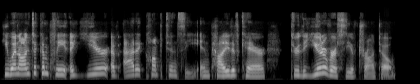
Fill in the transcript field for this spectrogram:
He went on to complete a year of added competency in palliative care through the University of Toronto.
